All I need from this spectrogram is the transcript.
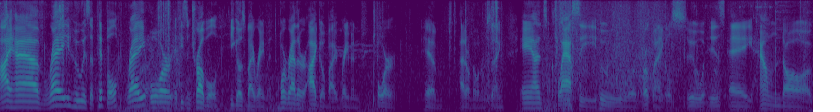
I have Ray, who is a Pibble. Ray, or if he's in trouble, he goes by Raymond. Or rather, I go by Raymond for him. I don't know what I'm saying and Classy, who broke my ankles, who is a hound dog.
